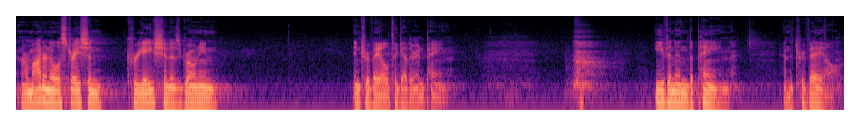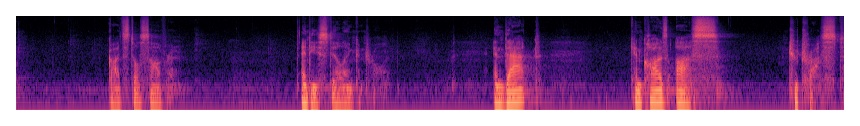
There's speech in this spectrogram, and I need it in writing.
and our modern illustration, creation is groaning in travail together in pain. Even in the pain and the travail, God's still sovereign. And He's still in control. And that can cause us to trust,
